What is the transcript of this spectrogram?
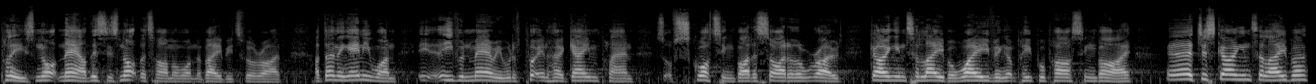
please, not now. This is not the time I want the baby to arrive. I don't think anyone, even Mary, would have put in her game plan, sort of squatting by the side of the road, going into labour, waving at people passing by. Just going into labour,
